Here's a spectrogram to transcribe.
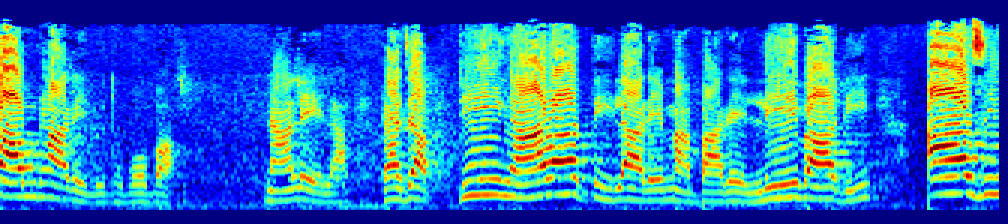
ပေါင်းထားတယ်လို့သဘောပေါက် နားလည်လားဒါကြောင့်ဒီ၅ပါးသီလထဲမှာပါတဲ့၄ပါးသည်အာဇီ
